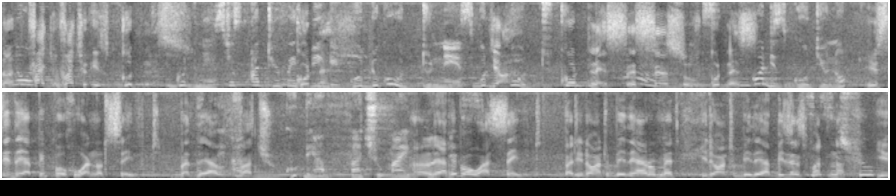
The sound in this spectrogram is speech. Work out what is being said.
No. No. vir- virtue is goodness. Goodness. Just add to your faith being a Goodness. good goodness. Good Yeah, good. goodness, a hmm. sense of goodness. God is good, you know. You see, there are people who are not saved, but they have virtue. Good, they have virtue. My And there are people who are saved, but you don't want to be their roommate, you don't want to be their business partner, you,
